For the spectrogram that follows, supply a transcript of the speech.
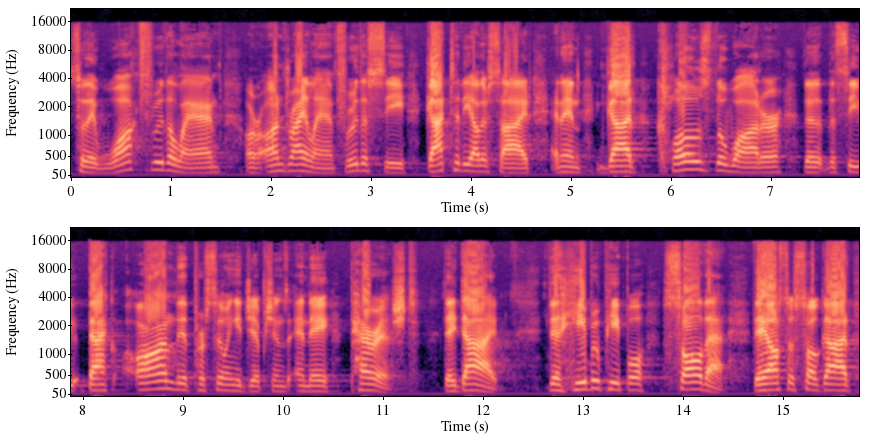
So they walked through the land or on dry land through the sea, got to the other side, and then God closed the water, the, the sea, back on the pursuing Egyptians, and they perished. They died. The Hebrew people saw that. They also saw God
